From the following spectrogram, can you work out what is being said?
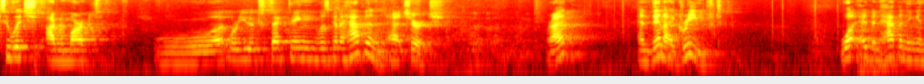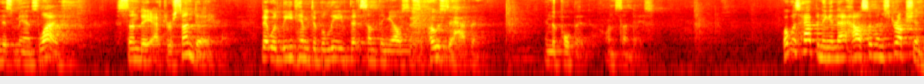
To which I remarked, What were you expecting was going to happen at church? Right? And then I grieved. What had been happening in this man's life, Sunday after Sunday, that would lead him to believe that something else is supposed to happen in the pulpit on Sundays? What was happening in that house of instruction?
